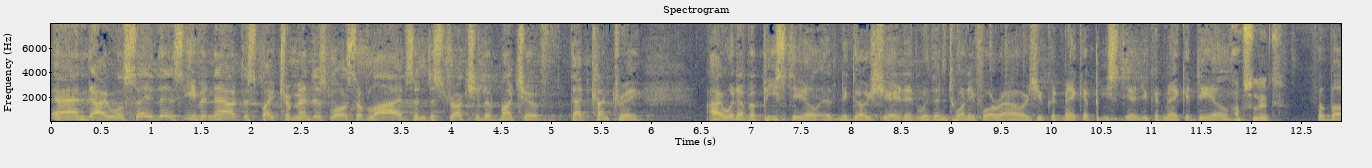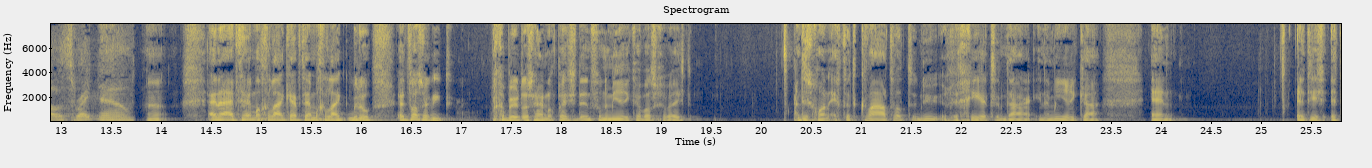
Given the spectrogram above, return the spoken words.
And I will say this even now, despite tremendous loss of lives and destruction of much of that country, I would have a peace deal negotiated within 24 hours. You could make a peace deal, you could make a deal. Absoluut. For both, right now. Ja. En hij heeft helemaal gelijk. Hij heeft helemaal gelijk. Ik bedoel, het was ook niet gebeurd als hij nog president van Amerika was geweest. Het is gewoon echt het kwaad wat nu regeert daar in Amerika. En het is, het,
